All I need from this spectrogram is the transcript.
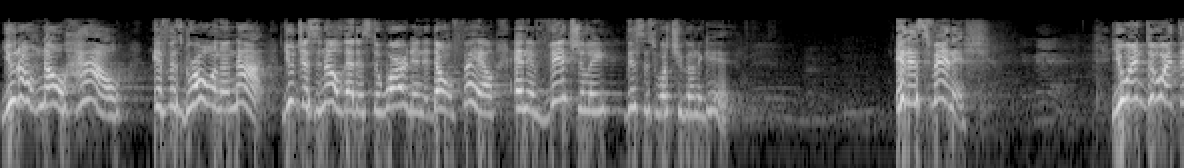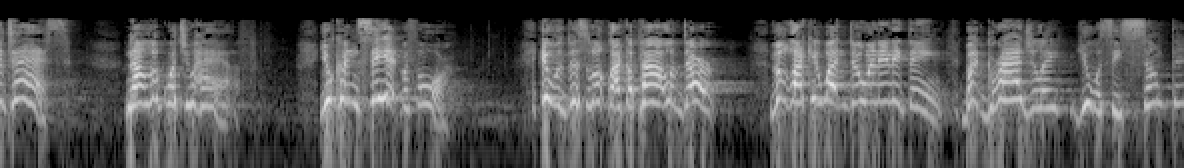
you don't know how if it's growing or not. You just know that it's the word and it don't fail. And eventually, this is what you're going to get. It is finished. You endured the test. Now look what you have. You couldn't see it before. It was just looked like a pile of dirt. Looked like it wasn't doing anything. But gradually you will see something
